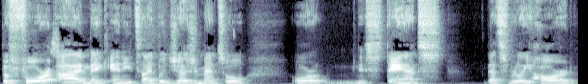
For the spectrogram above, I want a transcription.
before I make any type of judgmental or stance that's really hard.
